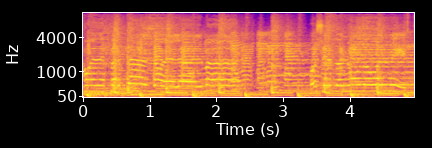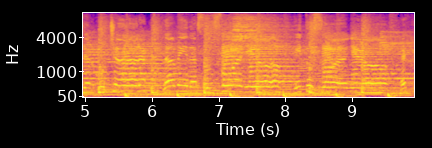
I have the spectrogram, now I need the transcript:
Fue despertando el alma. Oyendo el mundo volviste a escuchar. La vida es un sueño y tu sueño es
